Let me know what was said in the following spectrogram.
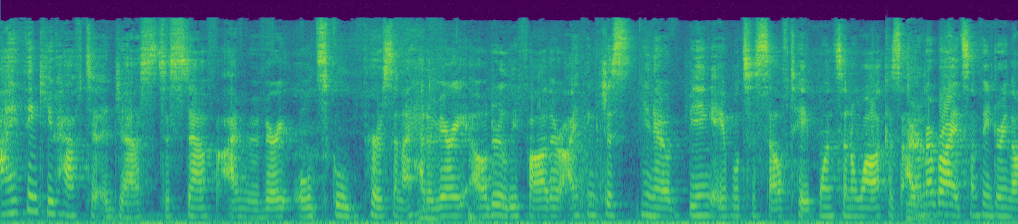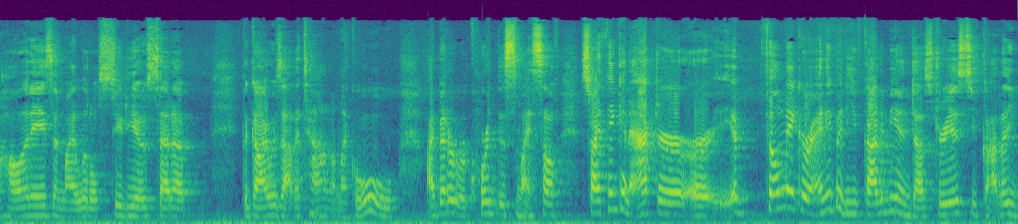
I think you have to adjust to stuff. I'm a very old school person. I had a very elderly father. I think just, you know, being able to self tape once in a while, because I remember I had something during the holidays and my little studio set up. The guy was out of town, and I'm like, oh, I better record this myself. So I think an actor or a filmmaker or anybody, you've got to be industrious. You've got to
